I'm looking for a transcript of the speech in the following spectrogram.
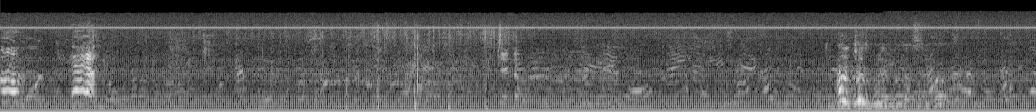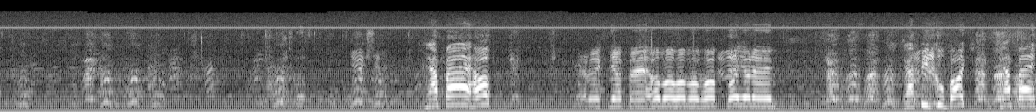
hop! Nogi pojď honem! No honem pojď! Kňape, hop! Jdeme kňape, hop, hop, hop, hop, hop, pojď onem. Kňapíku, pojď! Kňape!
